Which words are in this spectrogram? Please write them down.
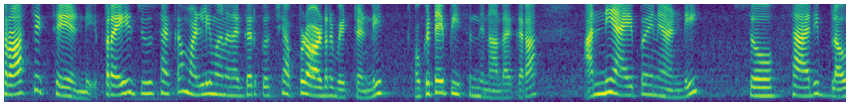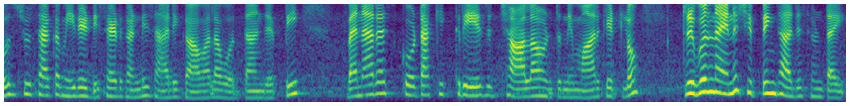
క్రాస్ చెక్ చేయండి. ప్రైస్ చూసాక మళ్ళీ మన దగ్గరకు వచ్చి అప్పుడు ఆర్డర్ పెట్టండి. ఒకటే పీస్ ఉంది నా దగ్గర. అన్నీ అయిపోయినాయి అండి సో శారీ బ్లౌజ్ చూసాక మీరే డిసైడ్ కండి శారీ కావాలా వద్దా అని చెప్పి. బెనారస్ కోటాకి క్రేజ్ చాలా ఉంటుంది మార్కెట్లో. ట్రిపుల్ నైన్ షిప్పింగ్ ఛార్జెస్ ఉంటాయి.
